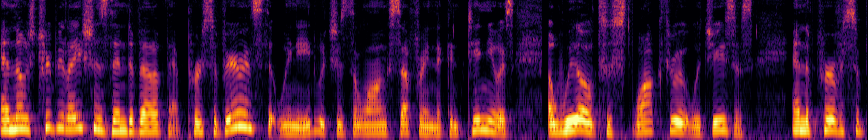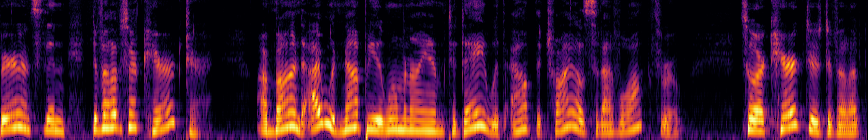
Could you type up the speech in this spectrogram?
And those tribulations then develop that perseverance that we need, which is the long suffering, the continuous, a will to walk through it with Jesus. And the perseverance then develops our character, our bond. I would not be the woman I am today without the trials that I've walked through. So our character is developed,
